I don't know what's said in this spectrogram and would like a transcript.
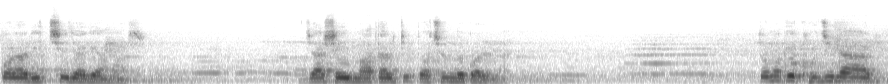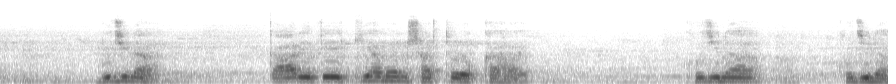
করার ইচ্ছে জাগে আমার, যা সেই মাতালটি পছন্দ করে না। তোমাকে খুঁজি না আর বুঝি না কার এতে কি এমন স্বার্থ রক্ষা হয়। খুঁজি না খুঁজি না।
